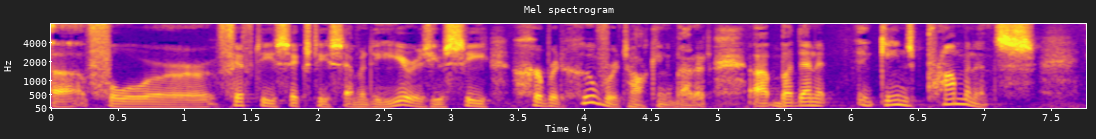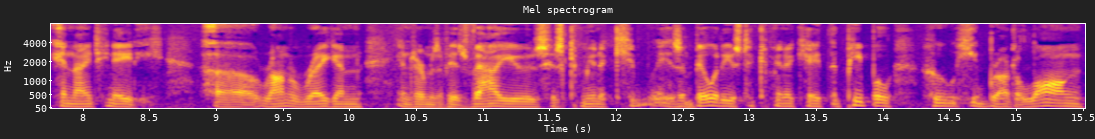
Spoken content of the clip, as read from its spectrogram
Uh, for 50, 60, 70 years, you see Herbert Hoover talking about it, uh, but then it, it gains prominence in 1980. Uh, Ronald Reagan, in terms of his values, his, communica- his abilities to communicate, the people who he brought along,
